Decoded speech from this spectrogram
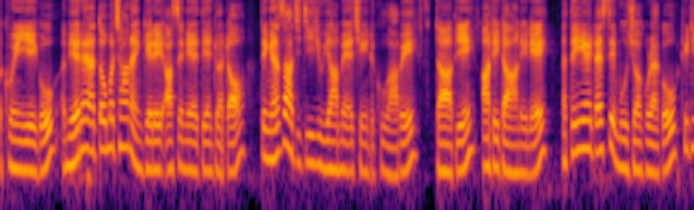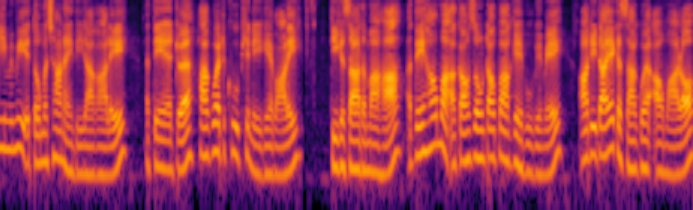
အခွင့်အရေးကိုအမြဲတမ်းအတုံးမချနိုင်ခဲ့တဲ့အာဆင်နယ်အသင်းအတွက်တော့တင်ငန်းစာကြီးကြီးယူရမယ့်အချိန်တစ်ခုပါပဲ။ဒါအပြင်အာတီတာအနေနဲ့အသင်းရဲ့တိုက်စစ်မှုဂျော့ဂရက်ကိုထိထိမိမိအတုံးမချနိုင်သေးတာကလည်းအသင်းအတွက်ဟာကွက်တစ်ခုဖြစ်နေခဲ့ပါလေ။ဒီကစားသမားဟာအသင်းဟောင်းမှာအကောင်းဆုံးတောက်ပခဲ့မှုပေမဲ့အာတီတာရဲ့ကစားကွက်အောင်မှာတော့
